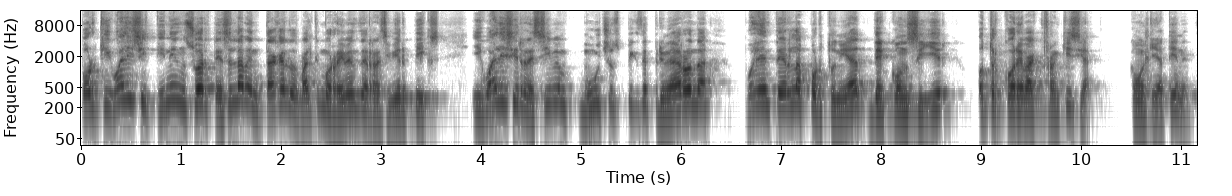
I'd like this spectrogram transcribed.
porque igual y si tienen suerte, esa es la ventaja de los Baltimore Ravens de recibir picks. Igual y si reciben muchos picks de primera ronda, pueden tener la oportunidad de conseguir otro coreback franquicia, como el que ya tienen.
